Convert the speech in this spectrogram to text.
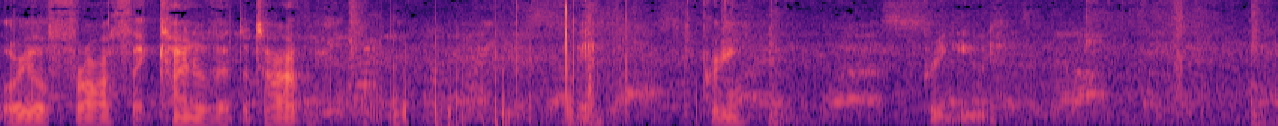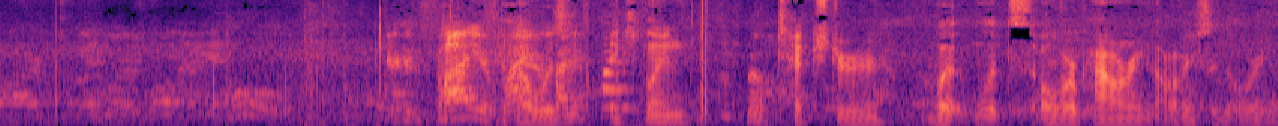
Oreo froth, like kind of at the top. Yeah, it's pretty, pretty good. Fire, fire, How was fire, it? Explain texture. What what's overpowering? Obviously the Oreo.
